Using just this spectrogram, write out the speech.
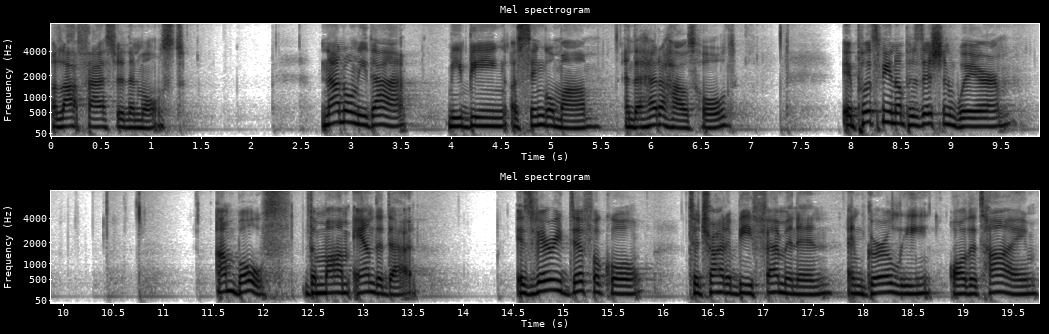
a lot faster than most. Not only that, me being a single mom and the head of household, it puts me in a position where I'm both the mom and the dad it's very difficult to try to be feminine and girly all the time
